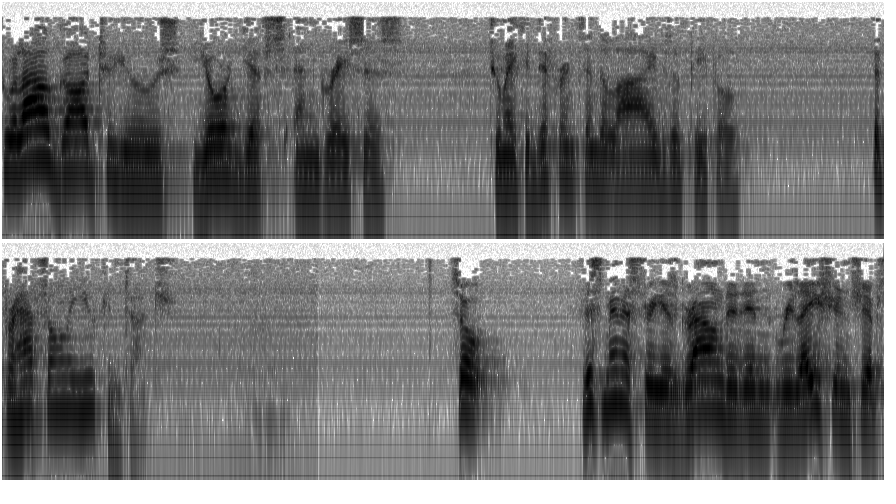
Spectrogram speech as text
To allow God to use your gifts and graces to make a difference in the lives of people that perhaps only you can touch. So, this ministry is grounded in relationships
